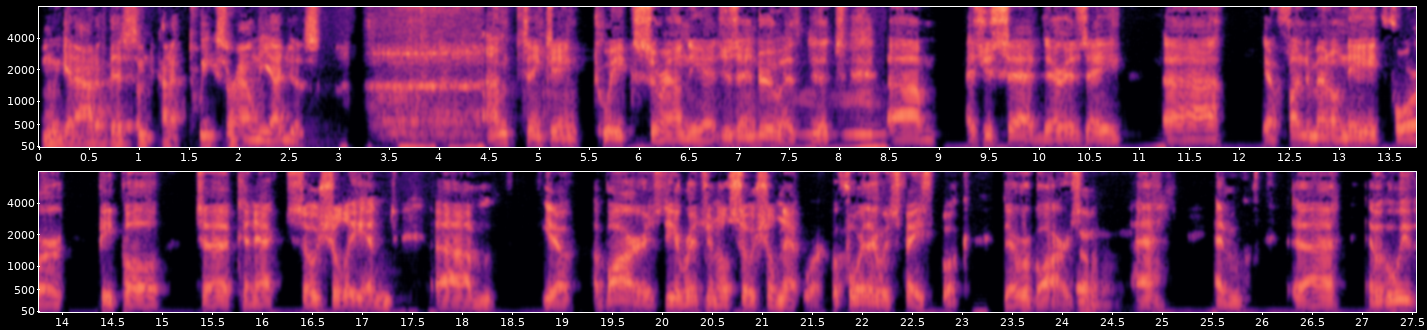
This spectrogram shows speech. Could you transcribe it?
when we get out of this, some kind of tweaks around the edges? I'm thinking tweaks around the edges, Andrew. It's, um, as you said, there is a uh, you know fundamental need for people to connect socially, and um, you know a bar is the original social network. Before there was Facebook, there were bars, oh. uh, and uh, and we.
